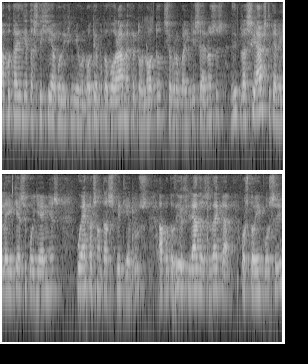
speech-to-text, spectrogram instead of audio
από τα ίδια τα στοιχεία αποδεικνύουν, ότι από το βορρά μέχρι το νότο της Ευρωπαϊκής Ένωσης διπλασιάστηκαν οι λαϊκές οικογένειες που έχασαν τα σπίτια τους από το 2010 ως το 20,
